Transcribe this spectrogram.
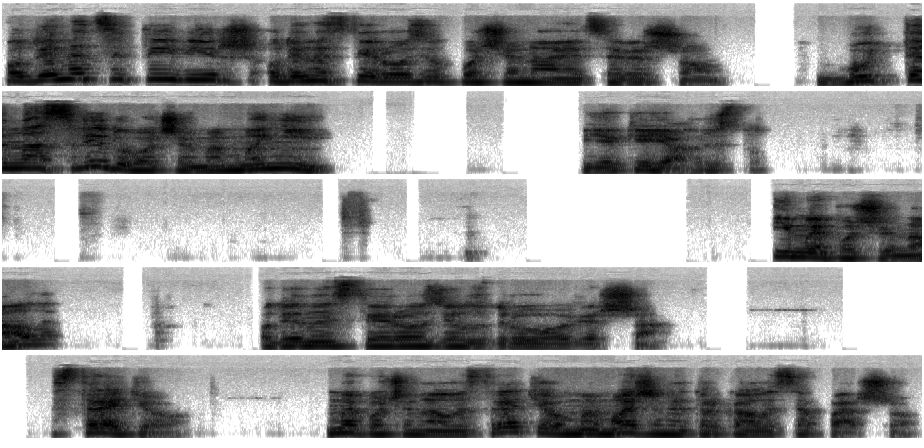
Одинадцятий вірш, одинадцятий розділ починається віршом. Будьте наслідувачами мені, який я Христос. І ми починали 11 розділ з другого вірша. З третього. Ми починали з третього, ми майже не торкалися першого.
